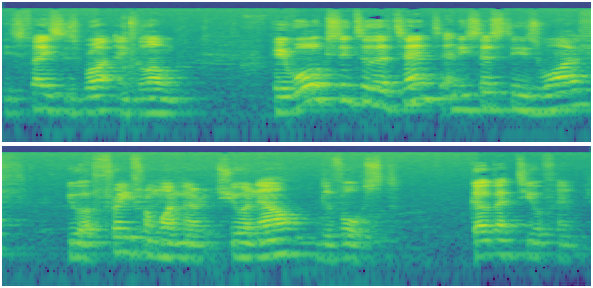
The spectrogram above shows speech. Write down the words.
His face is bright and glowing. He walks into the tent and he says to his wife, You are free from my marriage. You are now divorced. Go back to your family.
